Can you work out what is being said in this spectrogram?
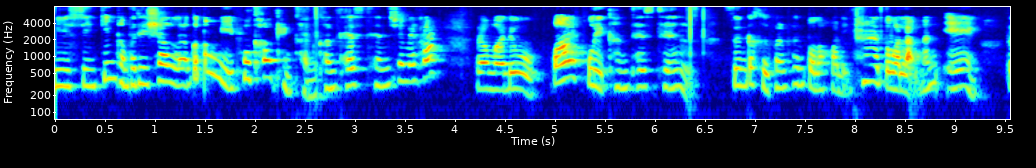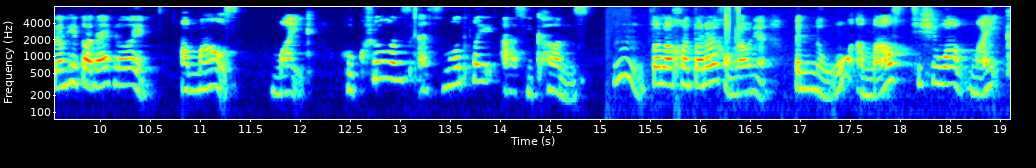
มี singing competition แล้วก็ต้องมีผู้เข้าแข่งขัน contestant ใช่ไหมคะ เรามาดู five lead contestants ซึ่งก็คือเพื่อนๆตัวละครอีก 5 ตัวหลักนั่นเอง เริ่มที่ตัวแรกเลย a mouse Mike who croons as smoothly as he comes ตัวละครตัวแรกของเราเนี่ยเป็นหนู a mouse ที่ชื่อว่า Mike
